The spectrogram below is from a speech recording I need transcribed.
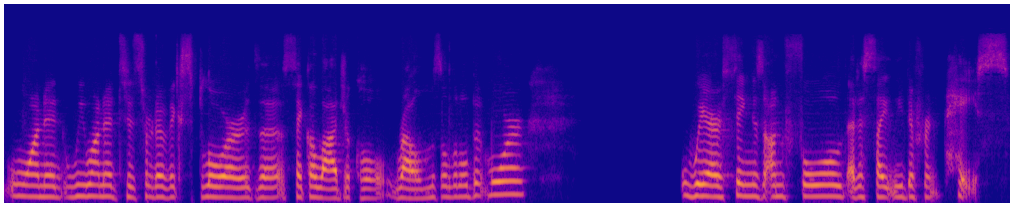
wanted we wanted to sort of explore the psychological realms a little bit more where things unfold at a slightly different pace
